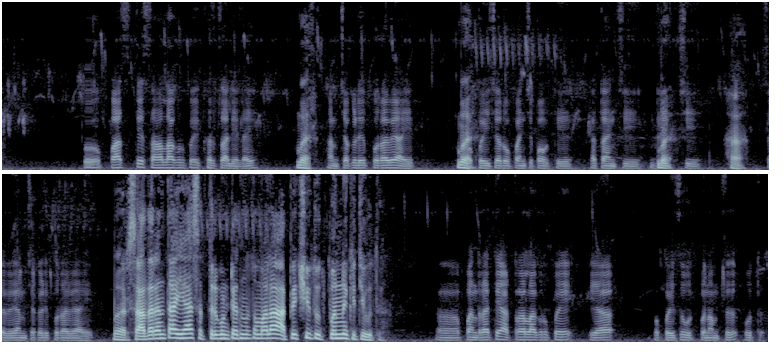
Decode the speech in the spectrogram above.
तो पाच ते सहा लाख रुपये खर्च आलेला आहे. बर. आमच्याकडे पुरावे आहेत. बर. पपईच्या रोपांची पावती खतांची. ड्रिपची हां. सगळे आमच्याकडे पुरावे आहेत. बरं. साधारणतः ह्या सत्तर गुंठ्यातनं तुम्हाला अपेक्षित उत्पन्न किती होतं? पंधरा ते अठरा लाख रुपये या पपईचं उत्पन्न आमचं होतं.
